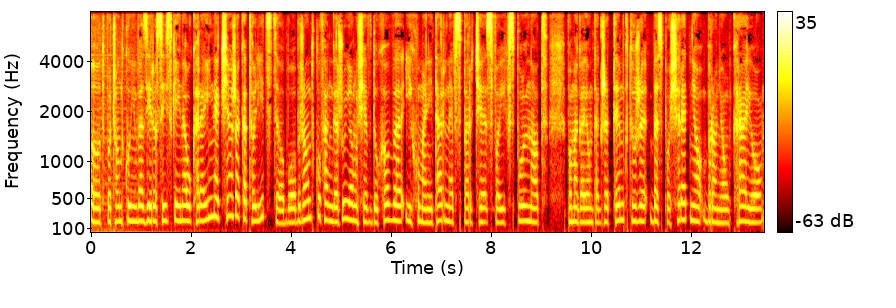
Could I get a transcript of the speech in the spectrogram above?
Od początku inwazji rosyjskiej na Ukrainę księża katoliccy obu obrządków angażują się w duchowe i humanitarne wsparcie swoich wspólnot. Pomagają także tym, którzy bezpośrednio bronią kraju.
